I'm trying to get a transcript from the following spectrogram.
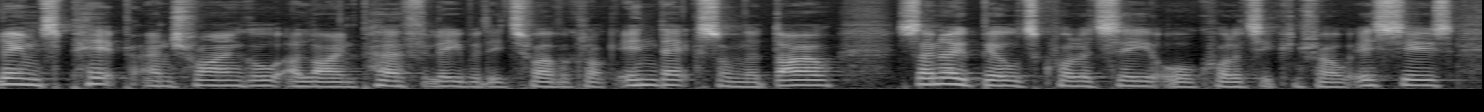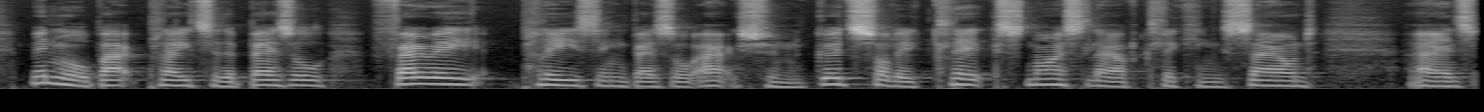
looms pip and triangle align perfectly with the 12 o'clock index on the dial, so no build quality or quality control issues. Minimal backplay to the bezel, very pleasing bezel action, good solid clicks, nice loud clicking sound, and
